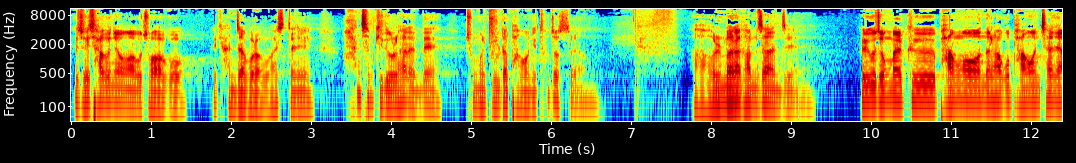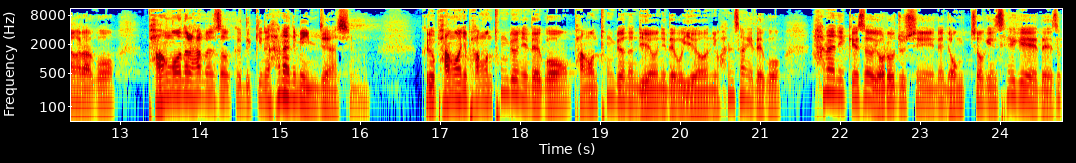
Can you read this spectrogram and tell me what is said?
그래서 저희 작은 형하고 저하고 이렇게 앉아보라고 하시더니 한참 기도를 하는데 정말 둘 다 방언이 터졌어요. 아, 얼마나 감사한지. 그리고 정말 그 방언을 하고 방언 찬양을 하고 방언을 하면서 그 느끼는 하나님의 임재하심. 그리고 방언이 방언 통변이 되고 방언 통변은 예언이 되고 예언이 환상이 되고 하나님께서 열어주시는 영적인 세계에 대해서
